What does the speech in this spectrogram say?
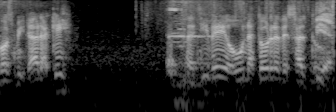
¿Podríamos mirar aquí? Allí veo una torre de salto. Bien.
